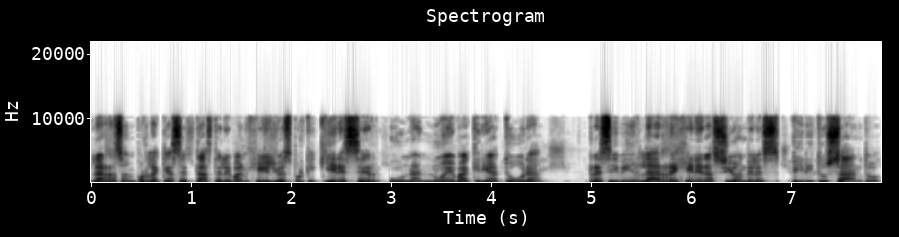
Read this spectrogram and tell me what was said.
La razón por la que aceptaste el Evangelio es porque quieres ser una nueva criatura, recibir la regeneración del Espíritu Santo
